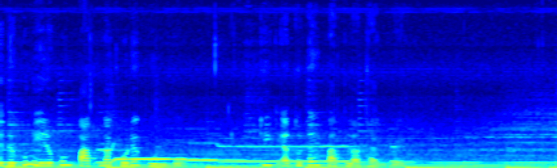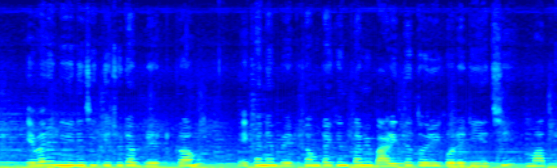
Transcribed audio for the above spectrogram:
এ দেখুন, এরকম পাতলা করে গুলবো। ঠিক এতটাই পাতলা থাকবে। এবারে নিয়ে নিয়েছি কিছুটা ব্রেড ক্রাম এখানে ব্রেড ক্রামটা কিন্তু আমি বাড়িতে তৈরি করে নিয়েছি। মাত্র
